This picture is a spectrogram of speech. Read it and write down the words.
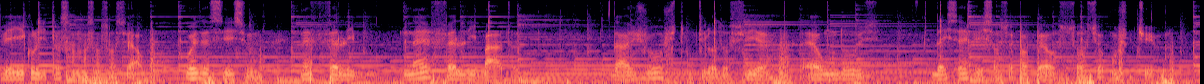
veículo de transformação social. O exercício nefelibato da justa filosofia é um dos dez ao seu papel socioconstrutivo.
